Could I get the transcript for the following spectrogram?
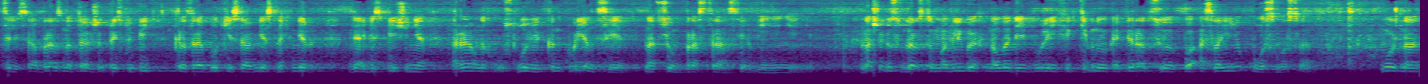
Целесообразно также приступить к разработке совместных мер для обеспечения равных условий конкуренции на всем пространстве объединения. Наши государства могли бы наладить более эффективную кооперацию по освоению космоса. Можно,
